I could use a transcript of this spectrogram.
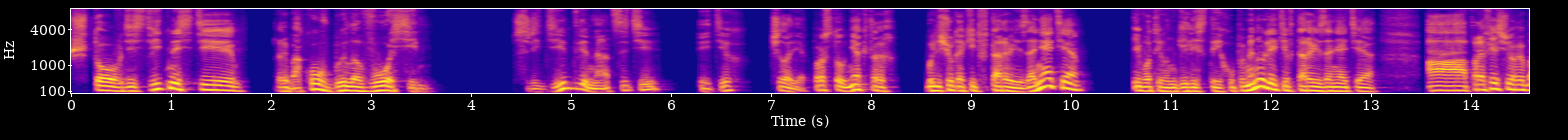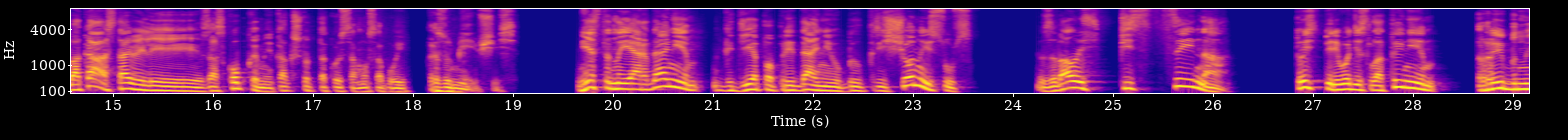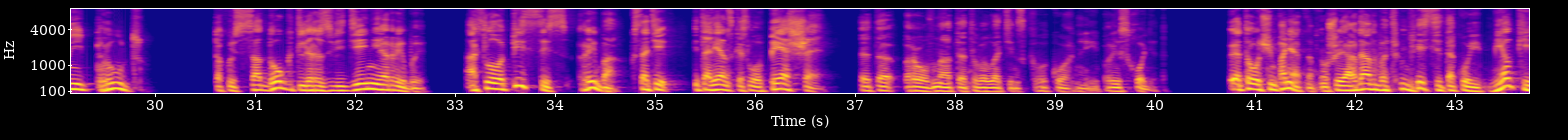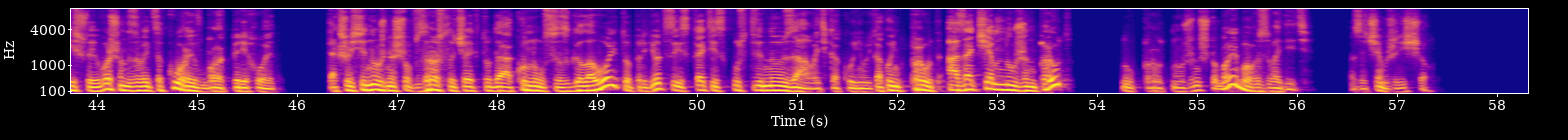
что в действительности рыбаков было восемь среди двенадцати этих человек. Просто у некоторых были еще какие-то вторые занятия, и вот евангелисты их упомянули, эти вторые занятия, а профессию рыбака оставили за скобками, как что-то такое само собой разумеющееся. Место на Иордане, где по преданию был крещен Иисус, называлось Писцина, то есть в переводе с латыни «рыбный пруд», такой садок для разведения рыбы. А слово «писцис» – рыба. Кстати, итальянское слово «пеше» – это ровно от этого латинского корня и происходит это очень понятно, потому что Иордан в этом месте такой мелкий, что его, что называется, куры в брод переходит. Так что если нужно, чтобы взрослый человек туда окунулся с головой, то придется искать искусственную заводь какую-нибудь, какой-нибудь пруд. А зачем нужен пруд? Ну, пруд нужен, чтобы рыбу разводить. А зачем же еще?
